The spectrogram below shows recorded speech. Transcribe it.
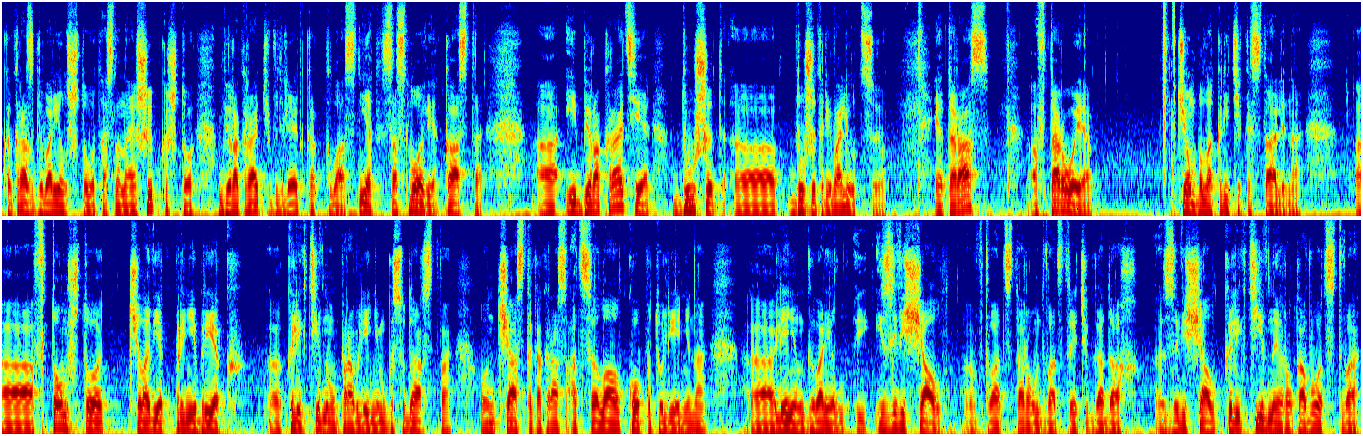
как раз говорил, что вот основная ошибка, что бюрократию выделяет как класс. Нет, сословие, каста. Э, и бюрократия душит, э, душит революцию. Это раз. Второе. В чем была критика Сталина? Э, в том, что человек пренебрег коллективным управлением государства. Он часто как раз отсылал к опыту Ленина. Э, Ленин говорил и завещал в 22-23 годах, завещал коллективное руководство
